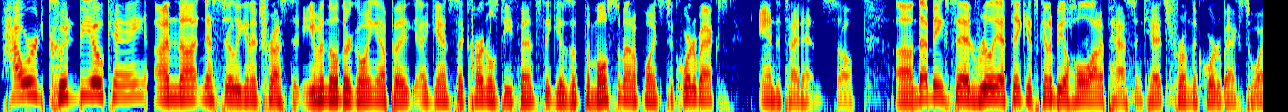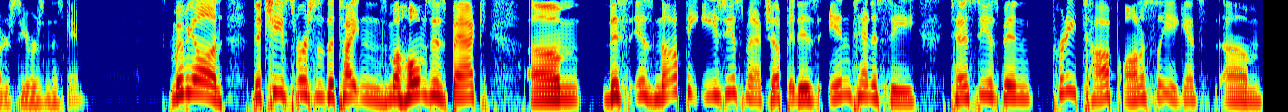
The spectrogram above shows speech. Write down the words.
Howard could be okay. I'm not necessarily going to trust it, even though they're going up a, against a Cardinals defense that gives up the most amount of points to quarterbacks and to tight ends. So um, that being said, really, I think it's going to be a whole lot of pass and catch from the quarterbacks to wide receivers in this game. Moving on, the Chiefs versus the Titans. Mahomes is back. Um, this is not the easiest matchup. It is in Tennessee. Tennessee has been pretty tough, honestly, against um,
